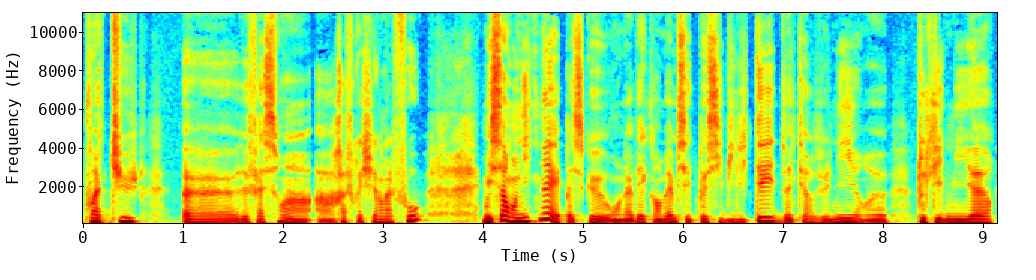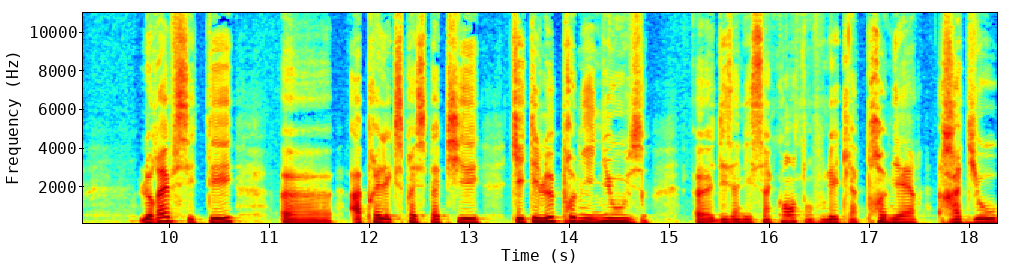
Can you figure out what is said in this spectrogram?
pointu euh, de façon à, rafraîchir l'info. Mais ça, on y tenait, parce qu'on avait quand même cette possibilité d'intervenir euh, toutes les demi-heures. Le rêve, c'était, euh, après l'Express papier, qui était le premier news euh, des années 50, on voulait être la première radio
